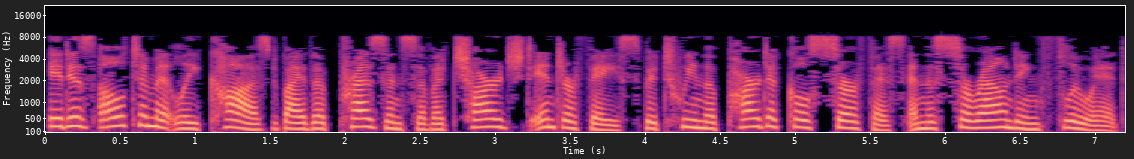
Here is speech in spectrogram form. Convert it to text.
It is ultimately caused by the presence of a charged interface between the particle surface and the surrounding fluid.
